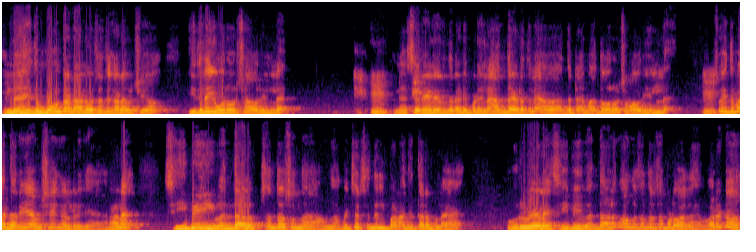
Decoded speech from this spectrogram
என்ன இது மூன்று நாலு வருஷத்துக்கான விஷயம். இதுலயும் ஒரு வருஷம் அவர் இல்லை. சிறையில் இருந்த அடிப்படையில் அந்த இடத்துல அந்த டைம் அந்த ஒரு வருஷம் அவர் இல்லை. ஸோ இந்த மாதிரி நிறைய விஷயங்கள் இருக்கு. அதனால சிபிஐ வந்தாலும் சந்தோஷம் தான் அவங்க அமைச்சர் செந்தில் பாலாஜி தரப்புல ஒருவேளை சிபிஐ வந்தாலும் அவங்க சந்தோஷப்படுவாங்க. வரட்டும்.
